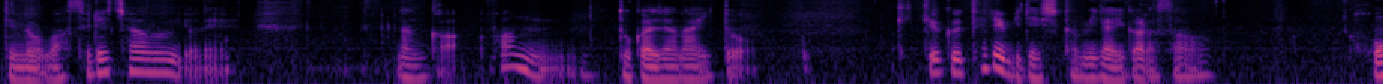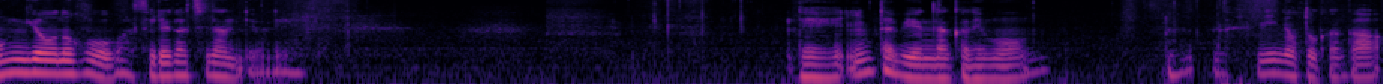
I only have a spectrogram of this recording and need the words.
ていうのを忘れちゃうよね。なんかファンとかじゃないと結局テレビでしか見ないからさ本業の方を忘れがちなんだよね。でインタビューの中でもニノとかが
